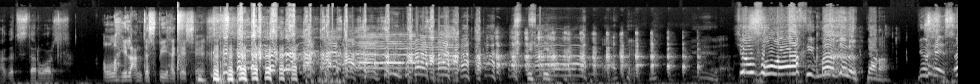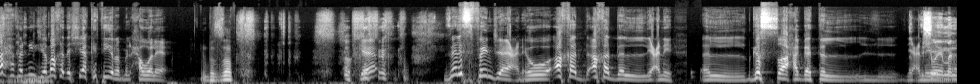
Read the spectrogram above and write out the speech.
حقت Star Wars الله يلعن تشبيهك يا شيخ. شوف هو يا أخي ما غلط ترى. سلاحف النينجا ماخذ أشياء كثيرة من حواليه بالضبط. okay؟ زي الإسفنجة يعني هو أخذ أخذ ال يعني القصة حقت ال يعني شوي من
